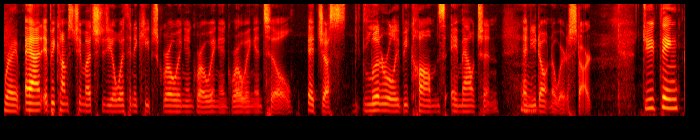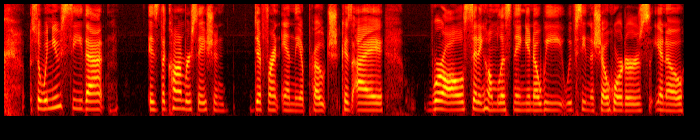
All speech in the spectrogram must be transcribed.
Right. and it becomes too much to deal with and it keeps growing and growing and growing until it just literally becomes a mountain and Hmm. you don't know where to start Do you think so? When you see that, is the conversation different and the approach? Because I, we're all sitting home listening. You know, we we've seen the show Hoarders. You know,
